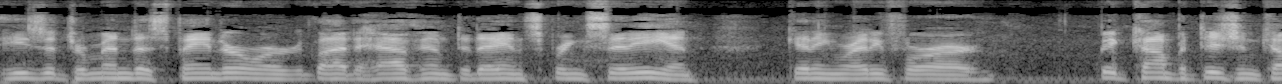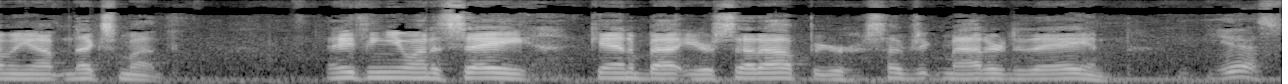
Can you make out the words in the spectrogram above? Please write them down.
he's a tremendous painter. We're glad to have him today in Spring City and getting ready for our big competition coming up next month. Anything you want to say, Ken, about your setup, or your subject matter today? And Yes,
